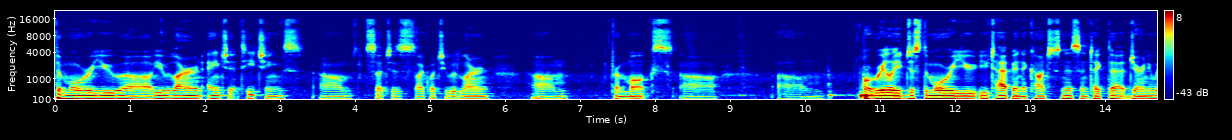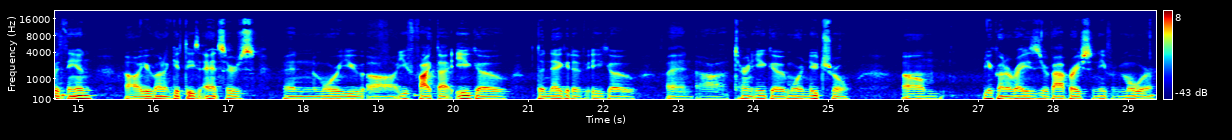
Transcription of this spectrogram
the more you uh, you learn ancient teachings, um, such as like what you would learn um, from monks, uh, um, or really just the more you, you tap into consciousness and take that journey within, uh, you're going to get these answers. And the more you uh, you fight that ego, the negative ego, and uh, turn ego more neutral, um, you're going to raise your vibration even more.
